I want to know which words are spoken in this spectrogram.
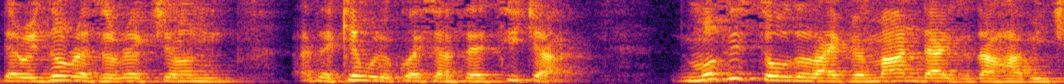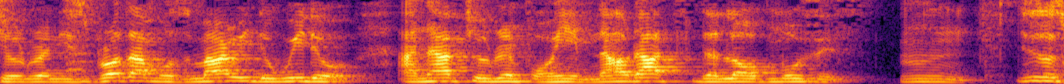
there is no resurrection. They came with a question and said, teacher, Moses told us that if a man dies without having children, his brother must marry the widow and have children for him. Now that's the law of Moses. Mm. Jesus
